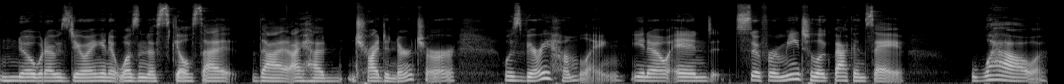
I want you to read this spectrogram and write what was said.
know what I was doing, and it wasn't a skill set that I had tried to nurture, was very humbling, you know? And so for me to look back and say, wow,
